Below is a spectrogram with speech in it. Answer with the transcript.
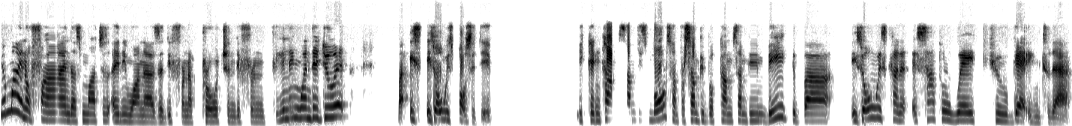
You might not find as much as anyone has a different approach and different feeling when they do it but it's, it's always positive. It can come something small some for some people come something big but it's always kind of a subtle way to get into that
